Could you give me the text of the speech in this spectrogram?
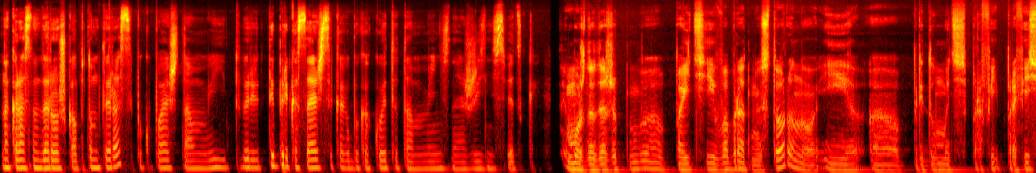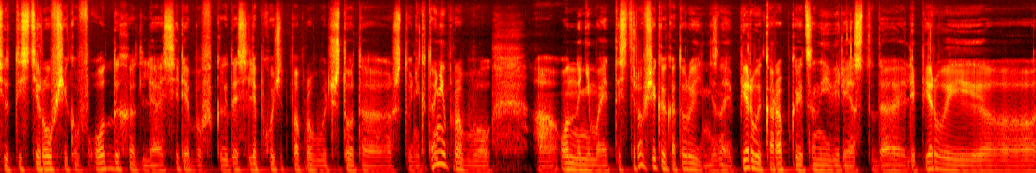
на красную дорожку, а потом ты раз и покупаешь там, и ты, ты прикасаешься как бы какой-то там, я не знаю, жизни светской. Можно даже пойти в обратную сторону и э, придумать профи- профессию тестировщиков отдыха для селебов. Когда селеб хочет попробовать что-то, что никто не пробовал, а он нанимает тестировщика, который, не знаю, первый карабкается на Эверест, да, или первый э,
